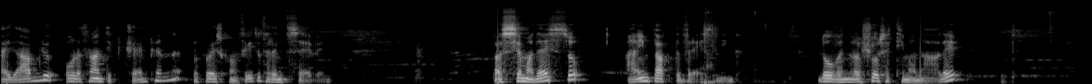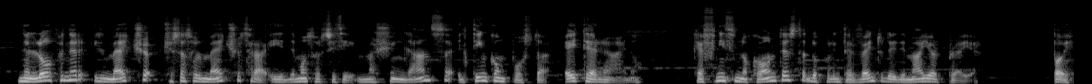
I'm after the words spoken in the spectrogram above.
IW All Atlantic Champion dopo aver sconfitto Trent Seven. Passiamo adesso a Impact Wrestling, dove nello show settimanale Nell'opener match c'è stato il match tra i The Motor City Machine Guns e il team composto da Aether Rhino, che è finito in contest dopo l'intervento dei The Mayor Prayer. Poi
